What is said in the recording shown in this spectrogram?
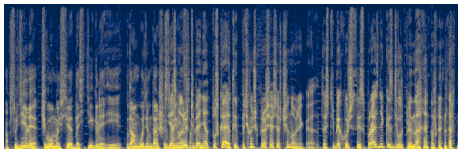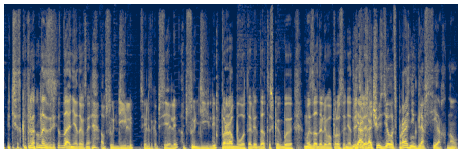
Обсудили, чего мы все достигли и куда мы будем дальше Я смотрю, тебя не отпускают, ты потихонечку превращаешься в чиновника. То есть тебе хочется из праздника сделать пленар- пленарное, пленарное заседание. Так сказать. Обсудили, сели, так сели, обсудили, поработали, да, то есть как бы мы задали вопросы, не ответили. Я хочу сделать праздник для всех, но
